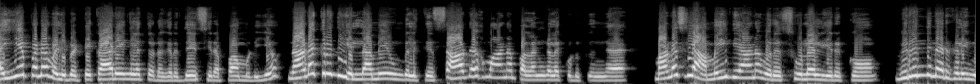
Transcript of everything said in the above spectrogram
ஐயப்பனை வழிபட்டு காரியங்களை தொடங்குறது சிறப்பா முடியும். நடக்கிறது எல்லாமே உங்களுக்கு சாதகமான பலன்களை கொடுக்குங்க. மனசுல அமைதியான ஒரு சூழல் இருக்கும். விருந்தினர்களின்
